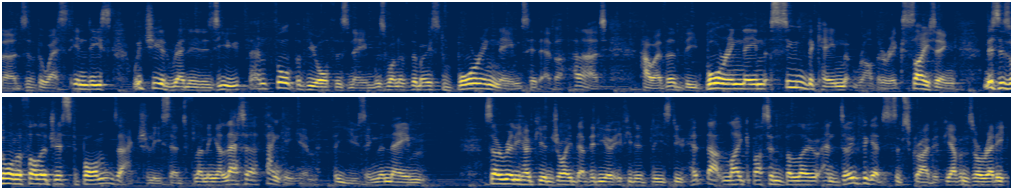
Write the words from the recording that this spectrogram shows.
Birds of the West Indies, which he had read in his youth and thought that the author's name was one of the most boring names he'd ever heard. However, the boring name soon became rather exciting. Mrs. Ornithologist Bond actually sent Fleming a letter thanking him for using the name. So I really hope you enjoyed that video. If you did, please do hit that like button below and don't forget to subscribe if you haven't already.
